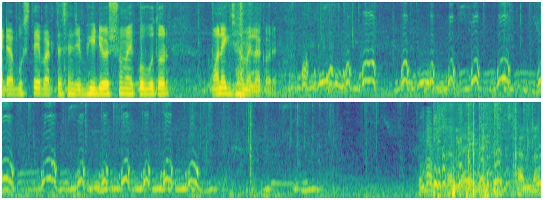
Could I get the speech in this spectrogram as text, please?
এটা বুঝতেই পারতেছেন যে ভিডিওর সময় কবুতর অনেক ঝামেলা করে। দেখেন, ছাড়লাম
